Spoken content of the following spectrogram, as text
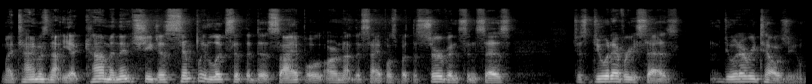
My time has not yet come." And then she just simply looks at the disciples, or not disciples, but the servants, and says, "Just do whatever he says. Do whatever he tells you."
